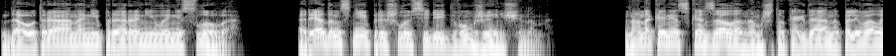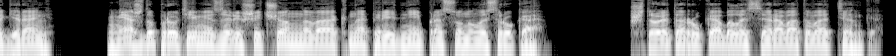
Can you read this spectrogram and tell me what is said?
До утра она не проронила ни слова. Рядом с ней пришлось сидеть двум женщинам. Но, наконец, сказала нам, что когда она поливала герань, между прутьями зарешеченного окна перед ней просунулась рука что эта рука была сероватого оттенка,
